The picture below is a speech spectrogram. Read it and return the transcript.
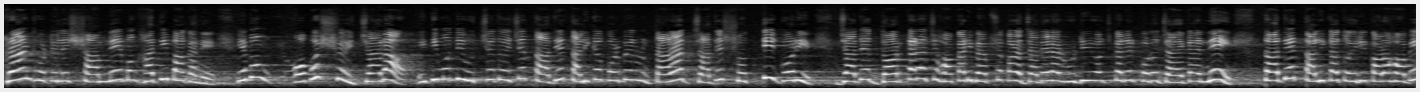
গ্র্যান্ড হোটেলের সামনে এবং হাতিবাগানে এবং অবশ্যই যারা ইতিমধ্যে উচ্ছেদ হয়েছে তাদের তালিকা করবে এবং তারা যাদের সত্যি গরিব যাদের দরকার আছে হকারি ব্যবসা করা যাদের আর রুটি রোজগারের কোনো জায়গা নেই তাদের তালিকা তৈরি করা হবে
